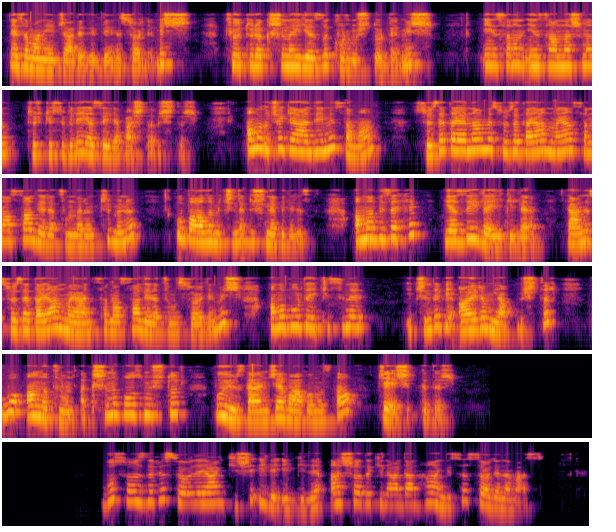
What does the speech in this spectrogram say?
ne zaman icat edildiğini söylemiş, kültür akışını yazı kurmuştur demiş. İnsanın insanlaşma türküsü bile yazıyla başlamıştır. Ama üçe geldiğimiz zaman söze dayanan ve söze dayanmayan sanatsal yaratımların tümünü bu bağlam içinde düşünebiliriz. Ama bize hep yazıyla ilgili yani söze dayanmayan sanatsal yaratımı söylemiş ama burada ikisini içinde bir ayrım yapmıştır. Bu anlatımın akışını bozmuştur. Bu yüzden cevabımız da C şıkkıdır. Bu sözleri söyleyen kişi ile ilgili aşağıdakilerden hangisi söylenemez?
